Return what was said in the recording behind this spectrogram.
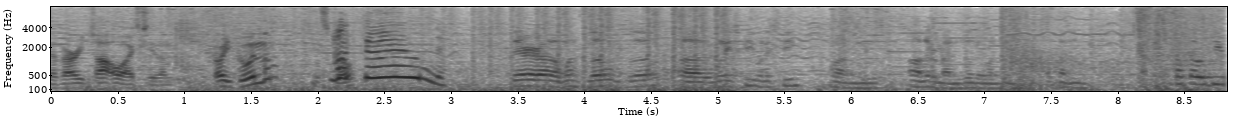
The very top. Oh, I see them. Oh, you gooing them? Let's go. Splatoon! They're uh, one's low, one's low. Uh, one HP, one HP. Come on, move. Oh, never mind. There's only one here. That's not you. I thought that was you.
